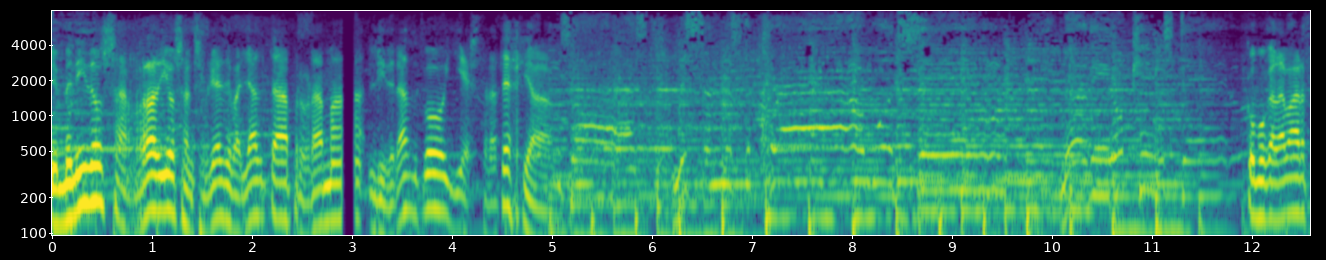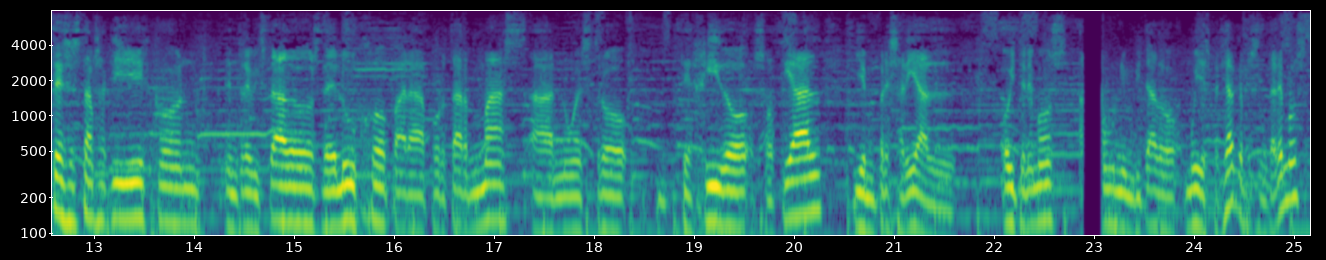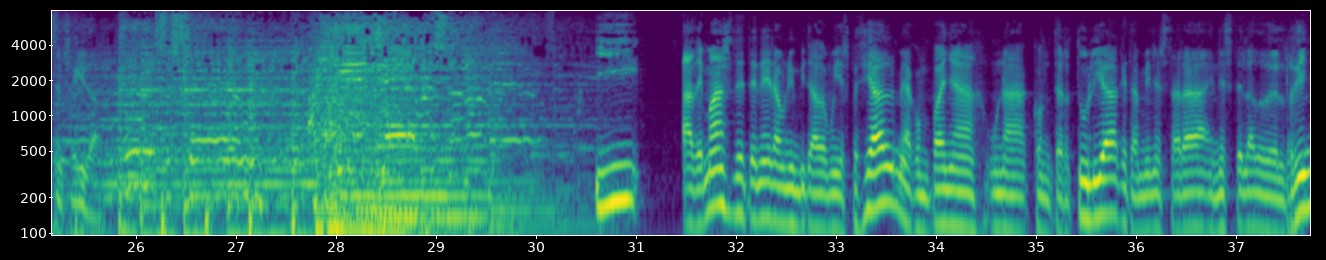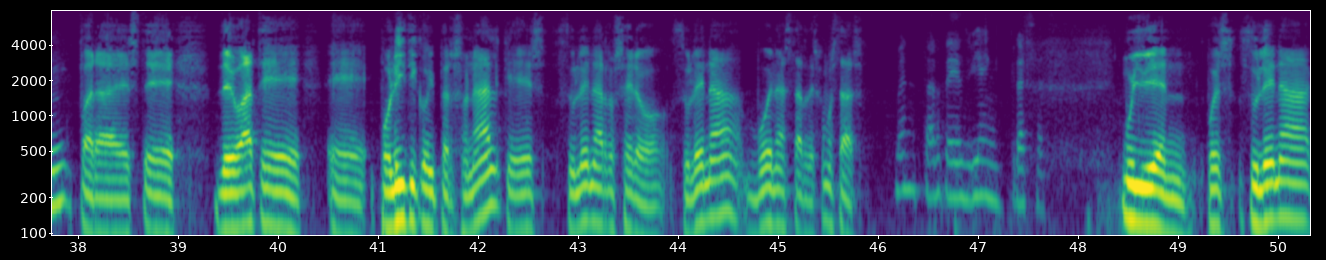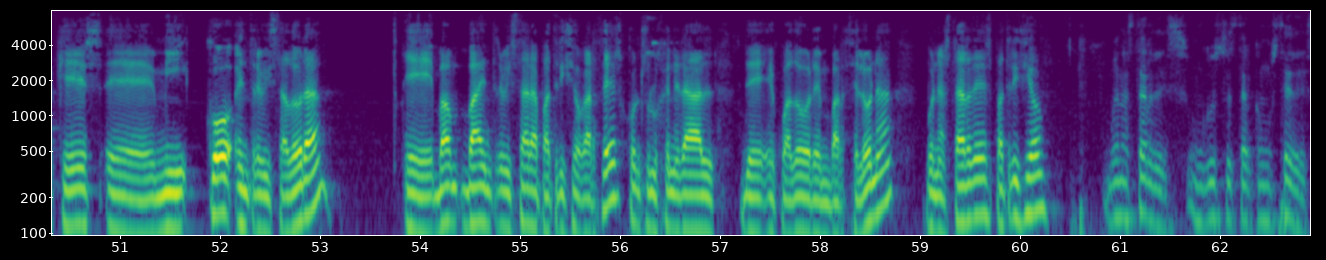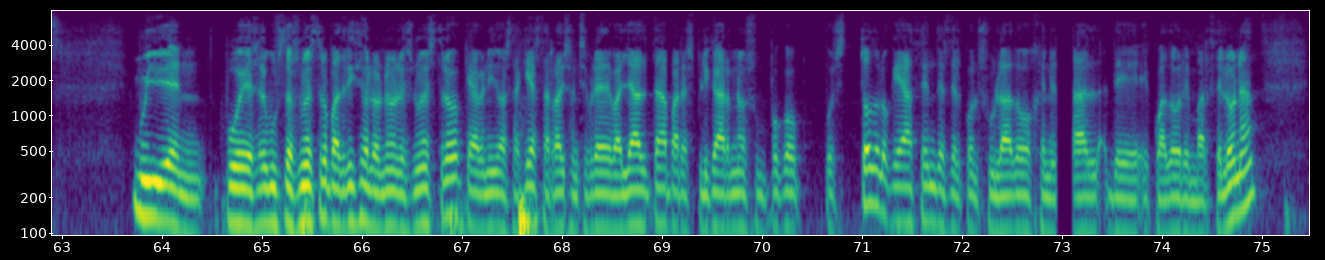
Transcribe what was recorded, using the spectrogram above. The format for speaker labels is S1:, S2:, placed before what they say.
S1: Bienvenidos a Radio Sensibilidad de Vallalta, programa Liderazgo y Estrategia. Como cada martes estamos aquí con entrevistados de lujo para aportar más a nuestro tejido social y empresarial. Hoy tenemos a un invitado muy especial que presentaremos enseguida. Y además de tener a un invitado muy especial, me acompaña una contertulia que también estará en este lado del ring para este debate eh, político y personal, que es Zulena Rosero. Zulena, buenas tardes, ¿cómo estás?
S2: Buenas tardes, bien, gracias.
S1: Muy bien, pues Zulena, que es eh, mi co-entrevistadora, eh, va, va, a entrevistar a Patricio Garcés, cónsul general de Ecuador en Barcelona. Buenas tardes, Patricio.
S3: Buenas tardes, un gusto estar con ustedes.
S1: Muy bien, pues el gusto es nuestro, Patricio, el honor es nuestro, que ha venido hasta aquí, hasta Radio Sensibilidad de Vallalta, para explicarnos un poco pues todo lo que hacen desde el Consulado General de Ecuador en Barcelona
